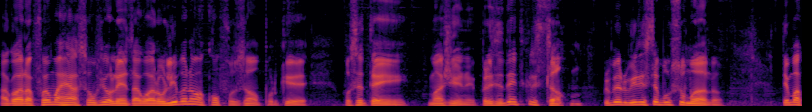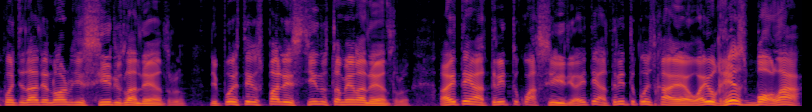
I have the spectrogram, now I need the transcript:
Agora, foi uma reação violenta. Agora, o Líbano é uma confusão, porque você tem, imagine, presidente cristão, primeiro-ministro é muçulmano, tem uma quantidade enorme de sírios lá dentro. Depois tem os palestinos também lá dentro. Aí tem atrito com a Síria, aí tem atrito com Israel. Aí o Hezbollah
